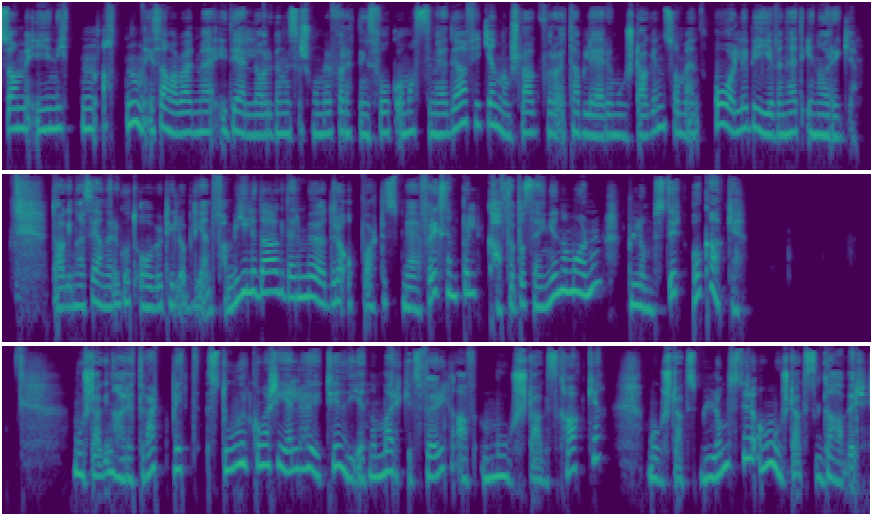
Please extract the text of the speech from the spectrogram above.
som i 1918 i samarbeid med ideelle organisasjoner, forretningsfolk og massemedia fikk gjennomslag for å etablere morsdagen som en årlig begivenhet i Norge. Dagen har senere gått over til å bli en familiedag der mødre oppvartes med for eksempel kaffe på sengen om morgenen, blomster og kake. Morsdagen har etter hvert blitt stor kommersiell høytid gjennom markedsføring av morsdagskake, morsdagsblomster og morsdagsgaver.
